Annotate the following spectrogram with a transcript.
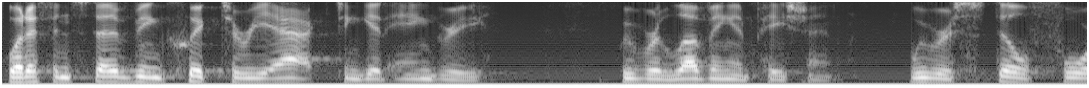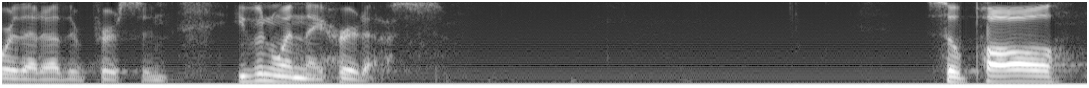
What if instead of being quick to react and get angry, we were loving and patient? We were still for that other person, even when they hurt us. So Paul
